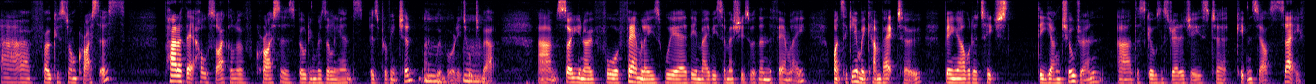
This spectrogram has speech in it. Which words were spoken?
uh, focused on crisis, part of that whole cycle of crisis, building resilience, is prevention, like we've already talked about. Um, so, you know, for families where there may be some issues within the family, once again, we come back to being able to teach the young children uh, the skills and strategies to keep themselves safe,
